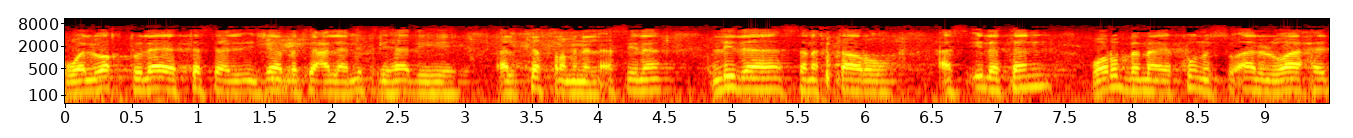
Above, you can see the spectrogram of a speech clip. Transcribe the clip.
والوقت لا يتسع للإجابة على مثل هذه الكثرة من الأسئلة لذا سنختار أسئلة وربما يكون السؤال الواحد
